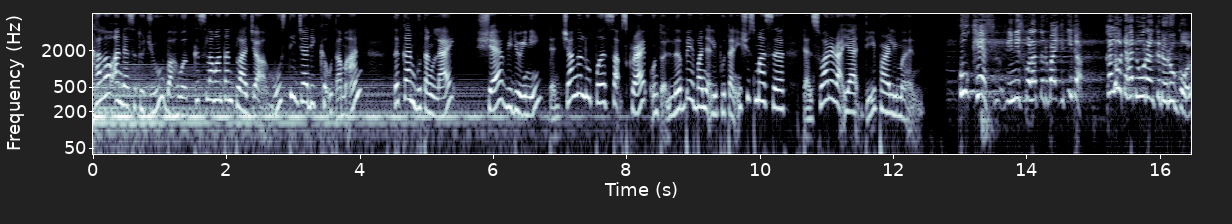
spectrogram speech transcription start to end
Kalau anda setuju bahawa keselamatan pelajar mesti jadi keutamaan, tekan butang like, share video ini dan jangan lupa subscribe untuk lebih banyak liputan isu semasa dan suara rakyat di Parlimen. Who cares ini sekolah terbaik ke tidak? Kalau dah ada orang kena rogol,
